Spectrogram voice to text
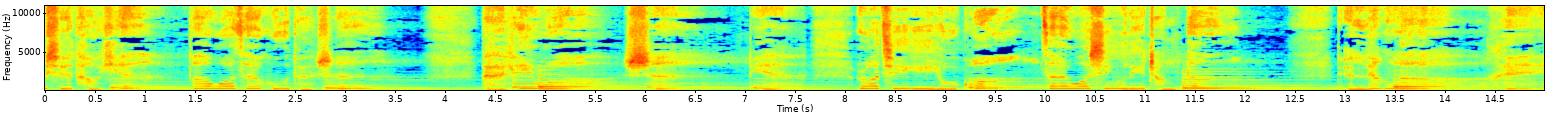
有些讨厌把我在乎的人带离我身边。若记忆有光，在我心里长灯，点亮了黑。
